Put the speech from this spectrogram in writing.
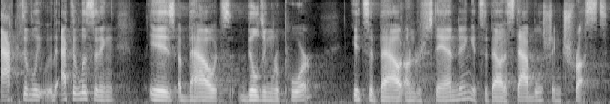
actively, active listening is about building rapport it's about understanding, it's about establishing trust.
